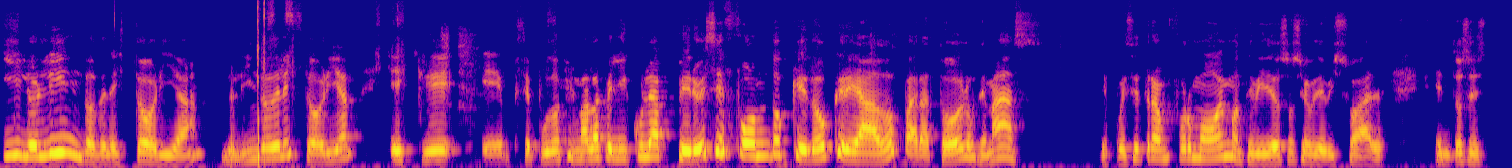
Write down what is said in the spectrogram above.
Y lo lindo de la historia, lo lindo de la historia es que eh, se pudo filmar la película, pero ese fondo quedó creado para todos los demás. Después se transformó en Montevideo Socioaudiovisual. Entonces,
